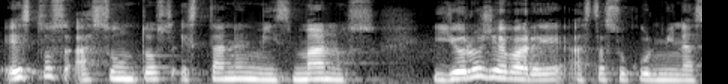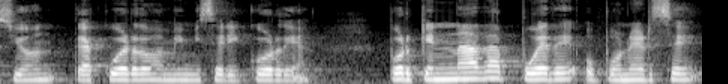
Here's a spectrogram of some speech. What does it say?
Estos asuntos están en mis manos y yo los llevaré hasta su culminación de acuerdo a mi misericordia, porque nada puede oponerse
